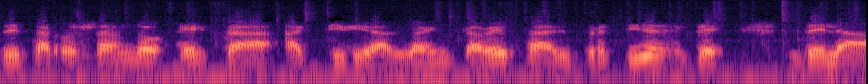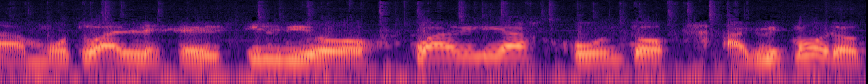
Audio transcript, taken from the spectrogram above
desarrollando esta actividad. La encabeza el presidente de la mutual eh, Silvio Cuaglia junto a Luis Moro,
